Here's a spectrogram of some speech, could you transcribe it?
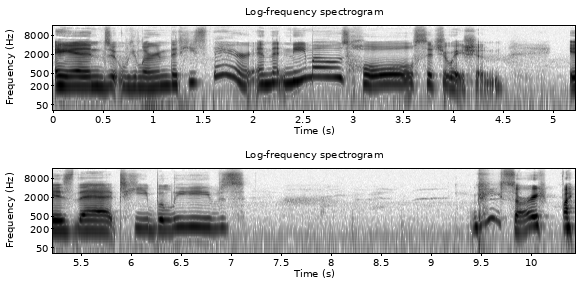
and we learn that he's there and that Nemo's whole situation is that he believes sorry my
